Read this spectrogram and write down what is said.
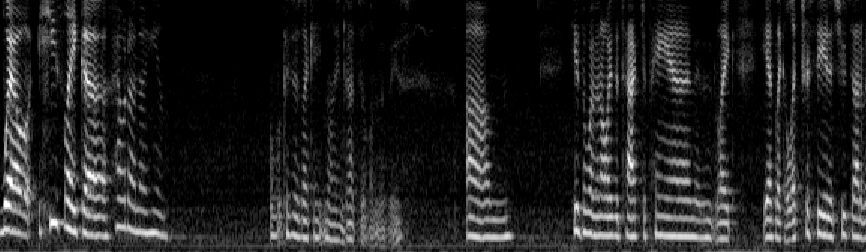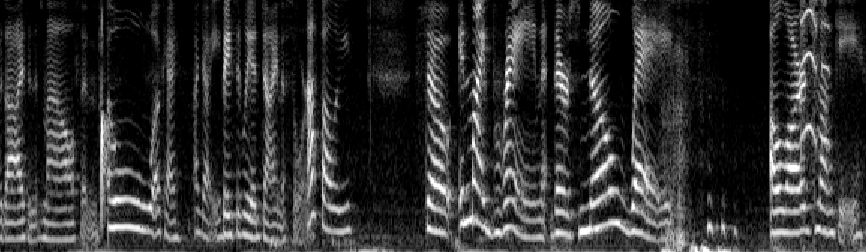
Well, he's like a How would I know him? because there's like eight million Godzilla movies. Um, he's the one that always attacked Japan, and like he has like electricity that shoots out of his eyes and his mouth, and Oh, okay. I got you. basically a dinosaur. I follow you. So in my brain, there's no way a large monkey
